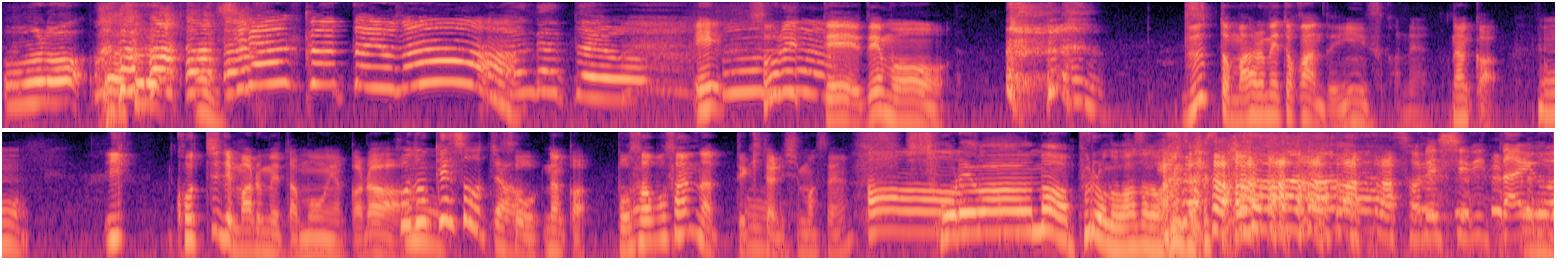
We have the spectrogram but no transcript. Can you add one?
おもろ。知らんかったよななんだったよえそれってでも ずっと丸めとかんでいいんですかね？なんかうんいこっちで丸めたもんやから。ほどけそうちゃう。そうなんかボサボサになってきたりしません、あー。それはまあプロの技が多いんじゃないです。か。それ知りたいわ。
